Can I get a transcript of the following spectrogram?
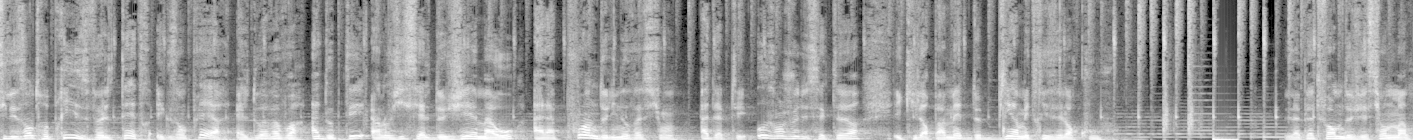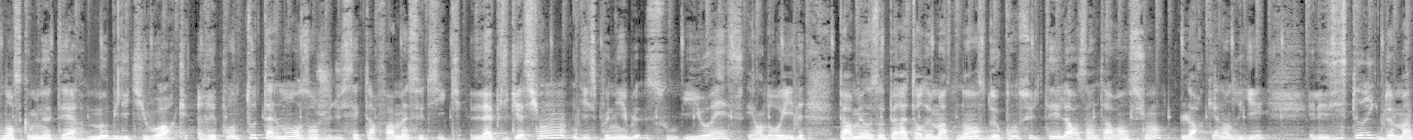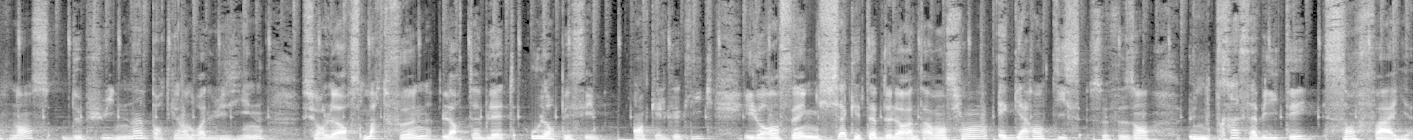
Si les entreprises veulent être exemplaires, elles doivent avoir adopté un logiciel de GMAO à la pointe de l'innovation, adapté aux enjeux du secteur et qui leur permette de bien maîtriser leurs coûts. La plateforme de gestion de maintenance communautaire Mobility Work répond totalement aux enjeux du secteur pharmaceutique. L'application, disponible sous iOS et Android, permet aux opérateurs de maintenance de consulter leurs interventions, leur calendrier et les historiques de maintenance depuis n'importe quel endroit de l'usine sur leur smartphone, leur tablette ou leur PC. En quelques clics, ils renseignent chaque étape de leur intervention et garantissent, ce faisant, une traçabilité sans faille.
